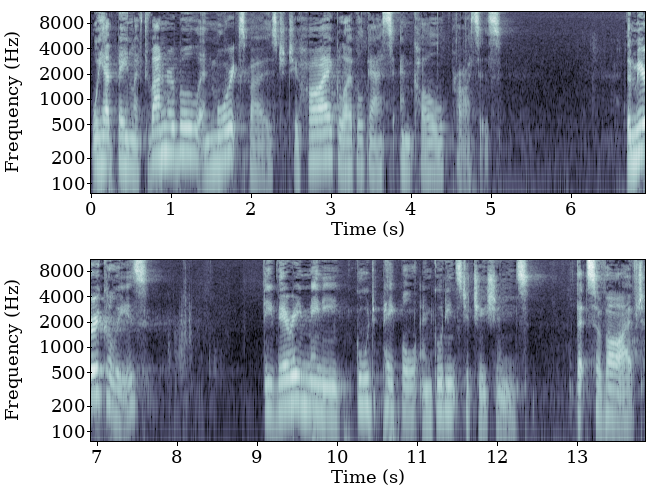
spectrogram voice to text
We have been left vulnerable and more exposed to high global gas and coal prices. The miracle is the very many good people and good institutions that survived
